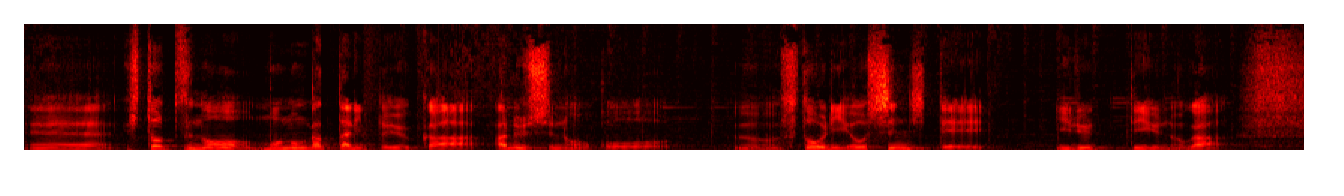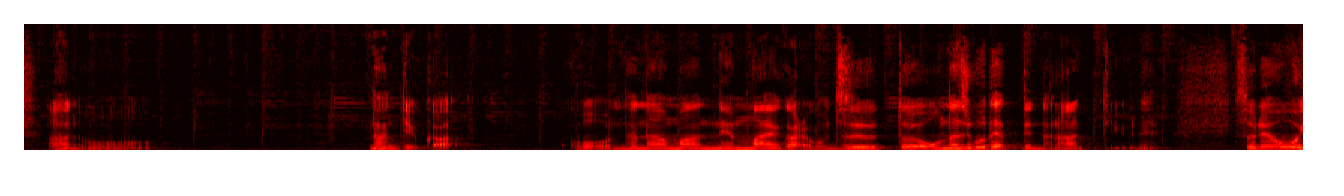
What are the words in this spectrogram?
えー、一つの物語というかある種のこう、うん、ストーリーを信じているっていうのがあのなんていうかこう7万年前からこうずっと同じことやってんだなっていうね。それを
